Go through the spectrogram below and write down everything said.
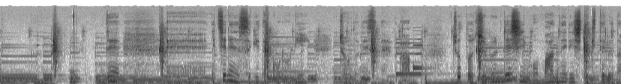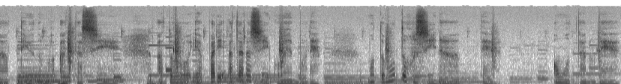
うん、で、えー、1年過ぎた頃にちょうどですねあちょっと自分自身もマンネリしてきてるなっていうのもあったしあとやっぱり新しいご縁もねもっともっと欲しいなって思ったので、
